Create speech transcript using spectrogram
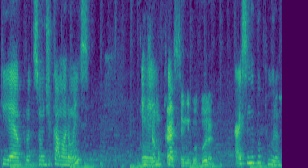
que é a produção de camarões. Como é, chama? Carcinicultura? Carcinicultura.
